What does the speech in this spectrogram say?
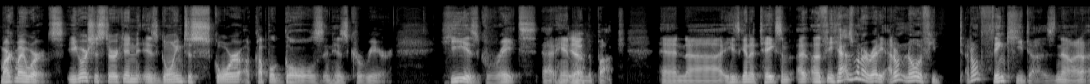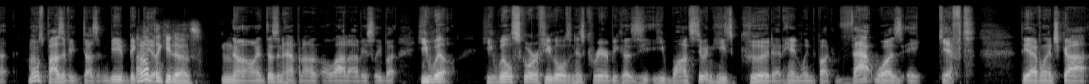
mark my words, Igor Shesterkin is going to score a couple goals in his career. He is great at handling yeah. the puck, and uh, he's going to take some. Uh, if he has one already, I don't know if he. I don't think he does. No, I, am almost positive he doesn't. It'd be a big. I don't deal. think he does. No, it doesn't happen a, a lot, obviously, but he will he will score a few goals in his career because he, he wants to and he's good at handling the puck. That was a gift the Avalanche got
